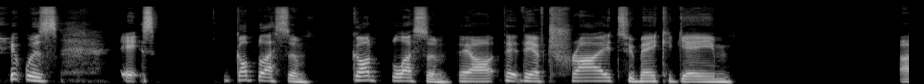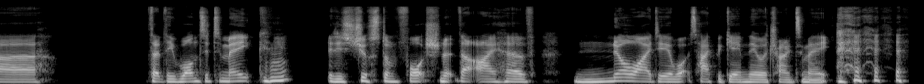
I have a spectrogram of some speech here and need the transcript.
it was it's god bless them god bless them they are they, they have tried to make a game uh that they wanted to make. Mhm. it is just unfortunate that i have no idea what type of game they were trying to make they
